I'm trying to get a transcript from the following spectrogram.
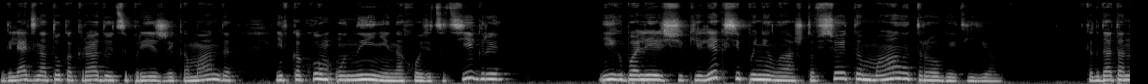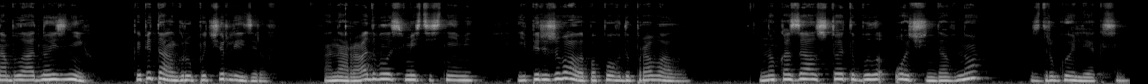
Глядя на то, как радуется приезжая команда и в каком унынии находятся тигры, их болельщики, Лекси поняла, что все это мало трогает ее. Когда-то она была одной из них, капитан группы черлидеров. Она радовалась вместе с ними и переживала по поводу провала. Но казалось, что это было очень давно с другой Лекси.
